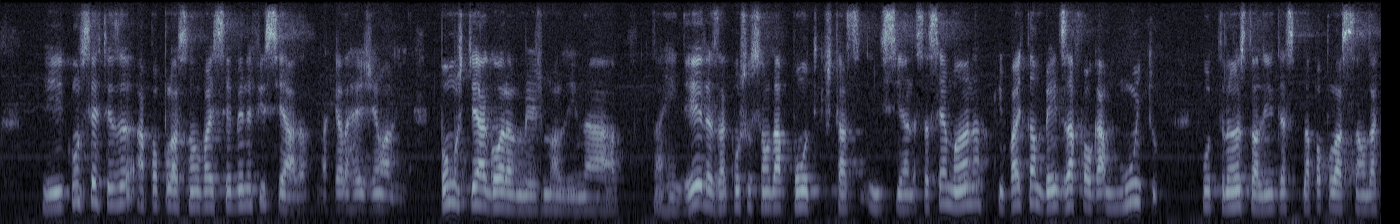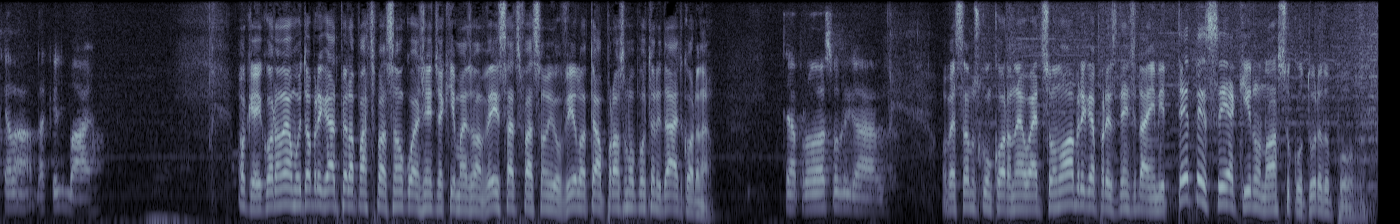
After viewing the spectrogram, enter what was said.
e com certeza a população vai ser beneficiada naquela região ali. Vamos ter agora mesmo ali na, na Rendeiras a construção da ponte que está iniciando essa semana, que vai também desafogar muito o trânsito ali dessa, da população daquela, daquele bairro. Ok, Coronel, muito obrigado pela participação com a gente aqui mais uma vez. Satisfação em ouvi-lo. Até a próxima oportunidade, Coronel. Até a próxima, obrigado. Conversamos com o Coronel Edson Nóbrega, presidente da MTTC aqui no nosso Cultura do Povo.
